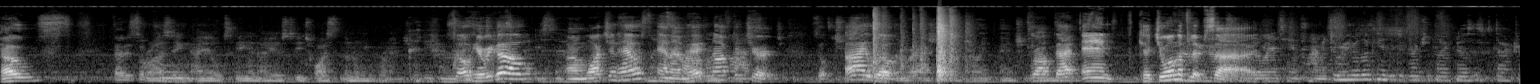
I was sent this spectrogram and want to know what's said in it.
House. That is so Rising ALT and AST twice the normal range. So here we go. I'm watching House and I'm heading off to church. So I will drop that and catch you on the flip side. When you're looking at the differential diagnosis with Dr.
